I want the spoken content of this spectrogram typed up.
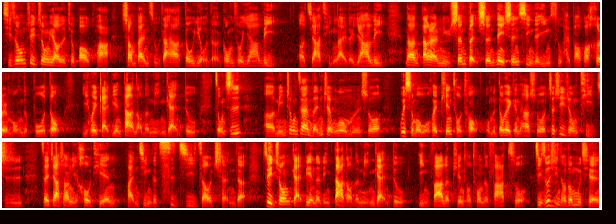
其中最重要的就包括上班族大家都有的工作压力。呃，家庭来的压力，那当然女生本身内生性的因素，还包括荷尔蒙的波动，也会改变大脑的敏感度。总之，呃，民众在门诊问我们说，为什么我会偏头痛？我们都会跟他说，这是一种体质，再加上你后天环境的刺激造成的，最终改变了你大脑的敏感度，引发了偏头痛的发作。紧缩型头痛目前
